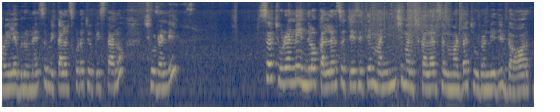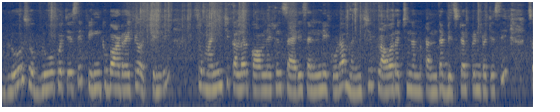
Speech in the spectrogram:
అవైలబుల్ ఉన్నాయి. సో మీ కలర్స్ కూడా చూపిస్తాను. చూడండి. సో చూడండి ఇందులో కలర్స్ వచ్చేసి అయితే మంచి మంచి కలర్స్ అనమాట చూడండి ఇది డార్క్ బ్లూ సో బ్లూకి వచ్చేసి పింక్ బార్డర్ అయితే వచ్చింది. సో మంచి కలర్ కాంబినేషన్ శారీస్ అన్నీ కూడా మంచి ఫ్లవర్ వచ్చింది అనమాట అంతా డిజిటల్ ప్రింట్ వచ్చేసి. సో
